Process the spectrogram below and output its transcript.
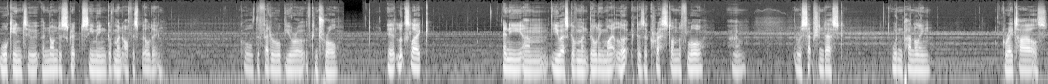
walk into a nondescript seeming government office building called the Federal Bureau of Control. It looks like any um, US government building might look. There's a crest on the floor, um, a reception desk, wooden paneling, grey tiles,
